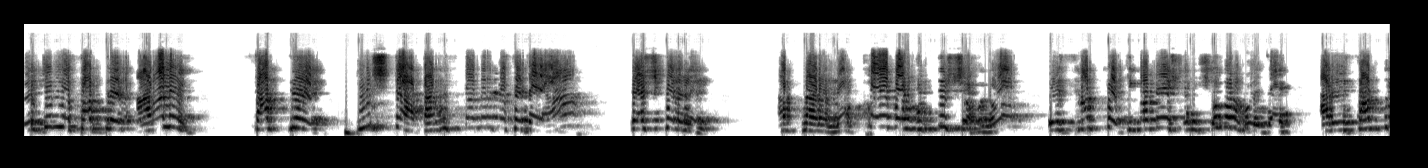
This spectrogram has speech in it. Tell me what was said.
এই জন্য ছাত্রের আড়ালে ছাত্রের দুষ্টা তার উস্তাদের কাছে দেয়া পেশ করলেন আপনার লক্ষ্য এবং উদ্দেশ্য হলো এই ছাত্র কীভাবে সংশোধন হয়ে যায় আর এই ছাত্র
